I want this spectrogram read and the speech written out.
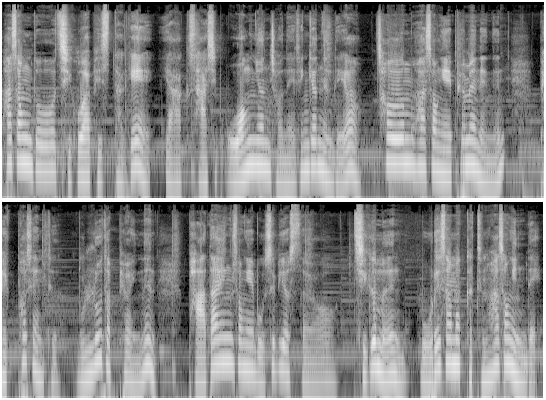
화성도 지구와 비슷하게 약 45억 년 전에 생겼는데요. 처음 화성의 표면에는 100% 물로 덮여 있는 바다 행성의 모습이었어요. 지금은 모래사막 같은 화성인데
